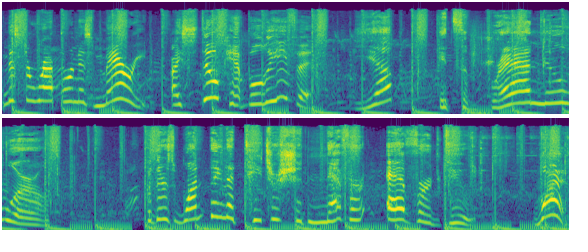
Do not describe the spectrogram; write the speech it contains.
Mr. Ratburn is married. I still can't believe it. Yep, it's a brand new world. But there's one thing that teachers should never, ever do. What?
